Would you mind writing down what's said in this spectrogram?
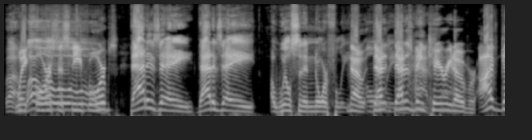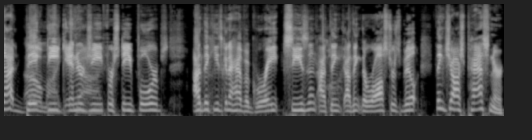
whoa, Wake Forest whoa, Steve. Forbes. That is a that is a a Wilson and Norfleet. No, that that has been carried back. over. I've got oh big Oh, Deke energy for Steve Forbes. I think he's going to have a great season. I think I think the roster's built. I think Josh Pastner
